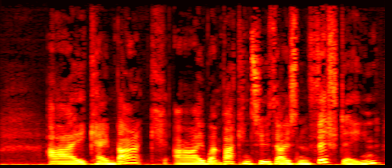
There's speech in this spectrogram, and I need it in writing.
I came back. I went back in 2015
